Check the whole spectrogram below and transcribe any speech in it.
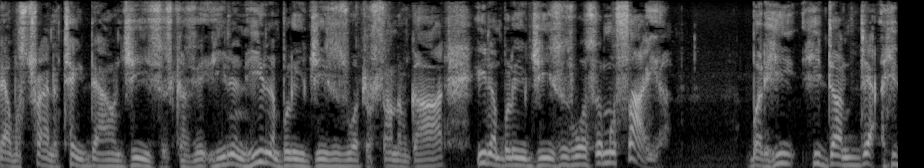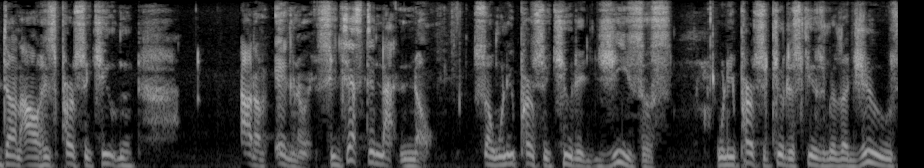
that was trying to take down Jesus because he didn't he didn't believe Jesus was the Son of God. He didn't believe Jesus was the Messiah. But he he done he done all his persecuting out of ignorance. He just did not know. So when he persecuted Jesus, when he persecuted, excuse me, the Jews,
